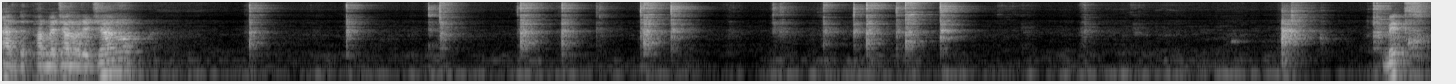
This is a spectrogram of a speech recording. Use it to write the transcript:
Add the Parmigiano Reggiano mix.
